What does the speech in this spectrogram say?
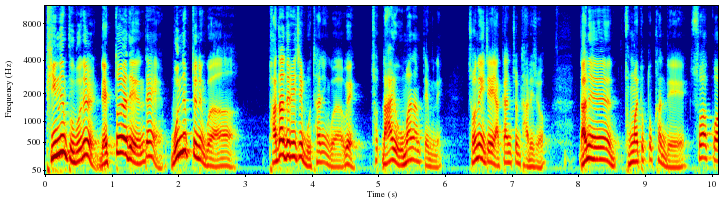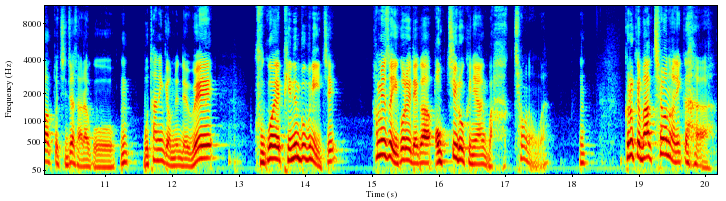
비는 부분을 냅둬야 되는데 못 냅두는 거야. 받아들이지 못하는 거야. 왜? 저, 나의 오만함 때문에. 저는 이제 약간 좀 다르죠. 나는 정말 똑똑한데 수학, 과학도 진짜 잘하고 응? 못하는 게 없는데 왜 국어에 비는 부분이 있지? 하면서 이거를 내가 억지로 그냥 막 채워넣은 거야. 응? 그렇게 막 채워넣으니까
